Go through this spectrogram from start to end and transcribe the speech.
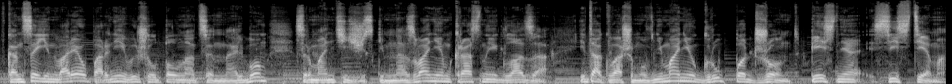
В конце января у парней вышел полноценный альбом с романтическим названием «Красные глаза». Итак, вашему вниманию группа «Джонт», песня «Система».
